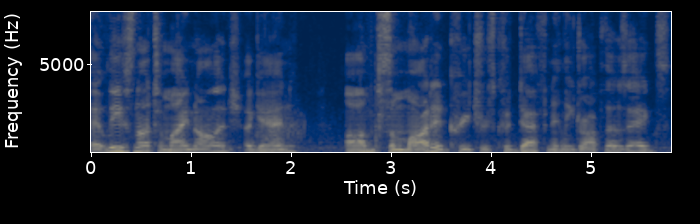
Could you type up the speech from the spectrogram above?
at least not to my knowledge. Again, um, some modded creatures could definitely drop those eggs.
